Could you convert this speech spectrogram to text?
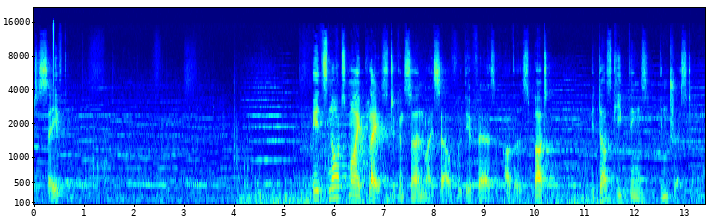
to save them. It's not my place to concern myself with the affairs of others, but it does keep things interesting.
